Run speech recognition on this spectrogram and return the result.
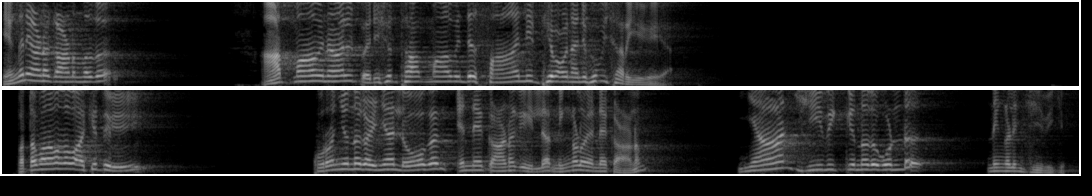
എങ്ങനെയാണ് കാണുന്നത്? ആത്മാവിനാൽ പരിശുദ്ധാത്മാവിന്റെ സാന്നിധ്യം അവൻ അനുഭവിച്ചറിയുകയാണ്. പത്തൊമ്പതാമത വാക്യത്തിൽ കുറഞ്ഞെന്ന് കഴിഞ്ഞാൽ ലോകം എന്നെ കാണുകയില്ല നിങ്ങളും എന്നെ കാണും. ഞാൻ ജീവിക്കുന്നത് കൊണ്ട് നിങ്ങളും ജീവിക്കും.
